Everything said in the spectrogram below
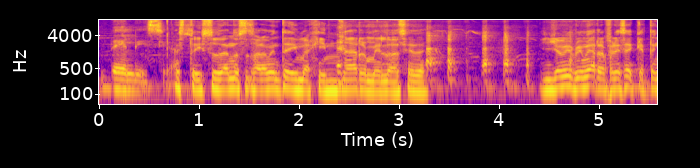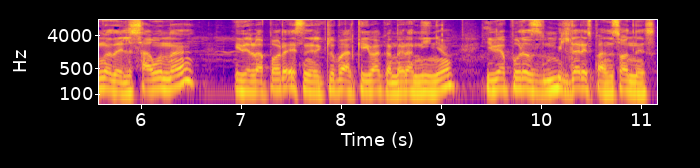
Delicioso. Estoy sudando solamente de imaginármelo así de. Yo mi primera referencia que tengo del sauna y del vapor es en el club al que iba cuando era niño y veía puros militares panzones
